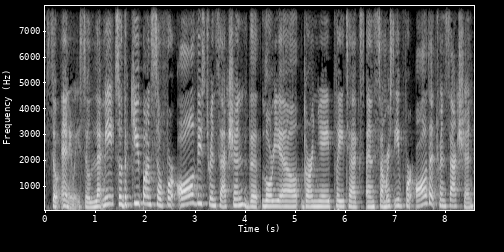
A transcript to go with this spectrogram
So anyway, so let me, so the coupons, so for all these transaction, the L'Oreal, Garnier, Playtex, and Summer's Eve, for all that transaction,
